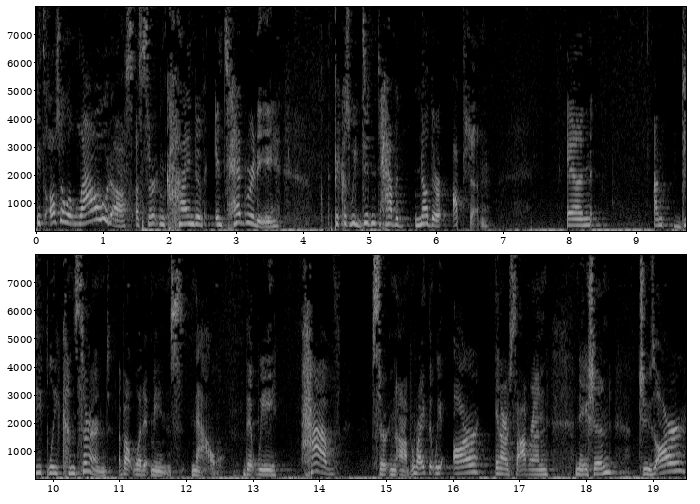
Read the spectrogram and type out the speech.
It's also allowed us a certain kind of integrity because we didn't have another option. And I'm deeply concerned about what it means now that we have certain op- right? That we are in our sovereign nation. Jews are,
